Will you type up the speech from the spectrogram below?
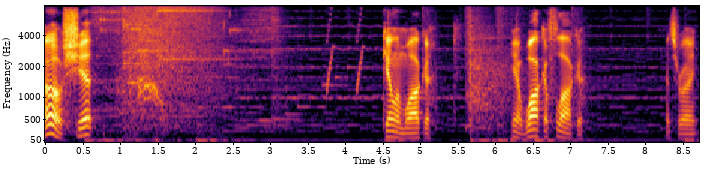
Oh shit! Kill him, Wakka. Yeah, Waka Flocka. That's right.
